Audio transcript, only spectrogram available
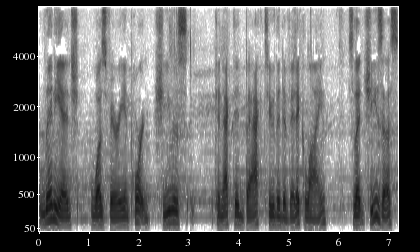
lineage was very important. She was connected back to the Davidic line so that Jesus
